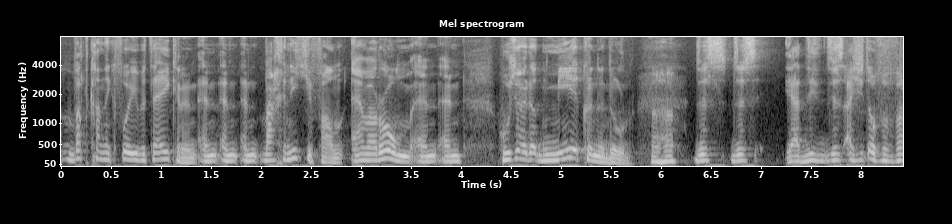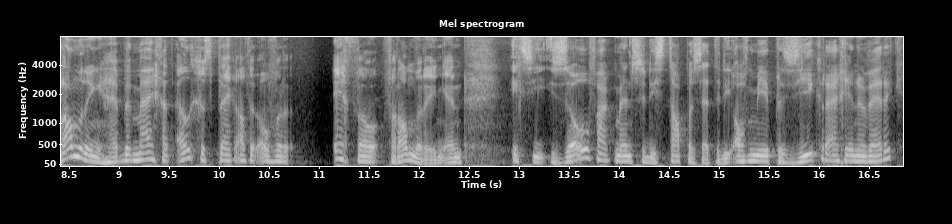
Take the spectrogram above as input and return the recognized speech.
wat kan ik voor je betekenen? En, en, en waar geniet je van? En waarom? En, en hoe zou je dat meer kunnen doen? Dus, dus, ja, die, dus als je het over verandering hebt, bij mij gaat elk gesprek altijd over echt wel verandering. En ik zie zo vaak mensen die stappen zetten, die of meer plezier krijgen in hun werk.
